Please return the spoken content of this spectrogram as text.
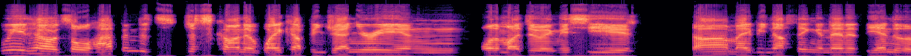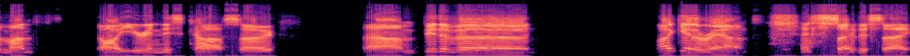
weird how it's all happened. It's just kind of wake up in January and what am I doing this year? Uh, maybe nothing. And then at the end of the month, oh, you're in this car. So um, bit of a, I get around, so to say.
